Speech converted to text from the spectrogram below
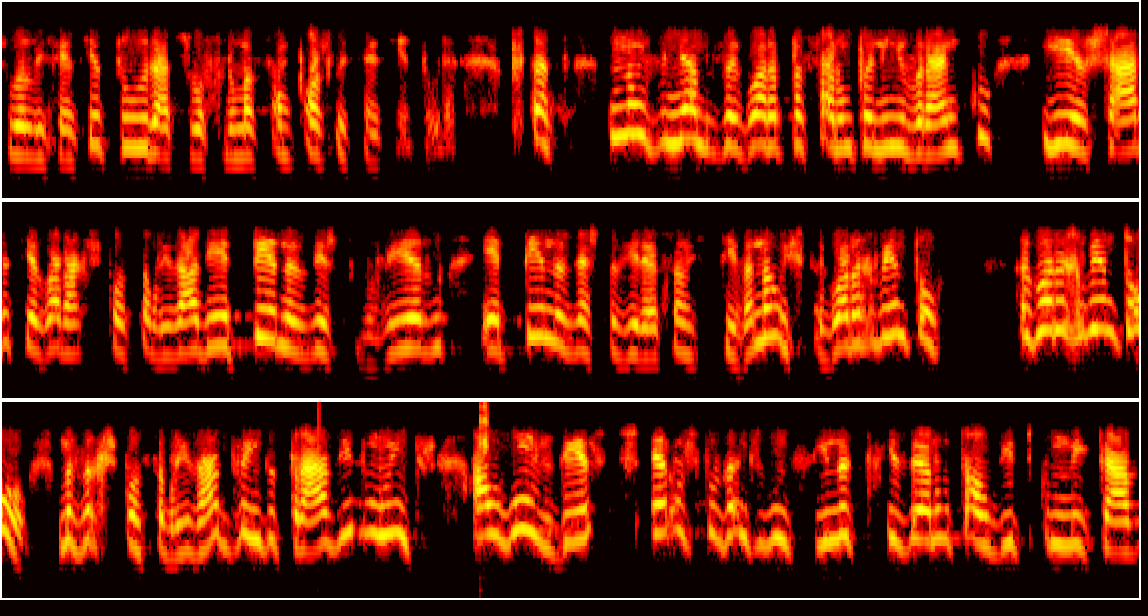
sua licenciatura, a sua formação pós-licenciatura. Portanto, não venhamos agora passar um paninho branco e achar que agora a responsabilidade é apenas deste governo, é apenas desta direção executiva. Não, isto agora arrebentou. Agora arrebentou, mas a responsabilidade vem de trás e de muitos. Alguns destes eram estudantes de medicina que fizeram o tal dito comunicado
